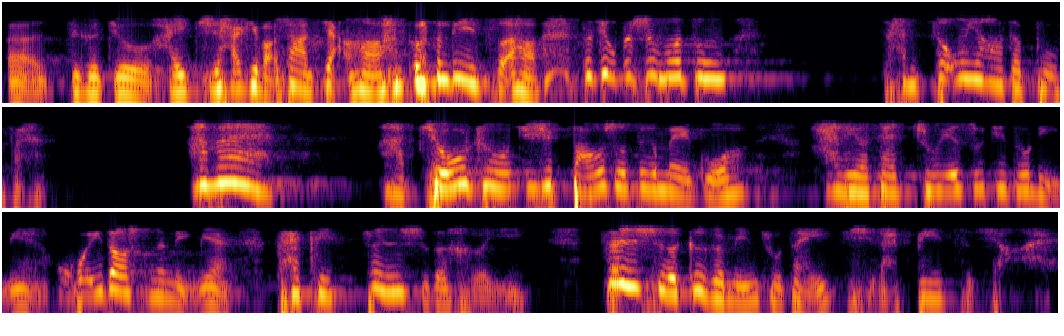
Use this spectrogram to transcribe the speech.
呃这个就还其实还可以往上讲哈，很 多例子哈，这就我们生活中很重要的部分。阿门。啊，求主继续保守这个美国，还要在主耶稣基督里面回到神的里面，才可以真实的合一，真实的各个民族在一起来彼此相爱，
